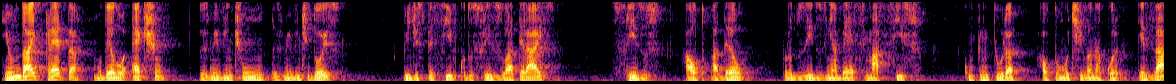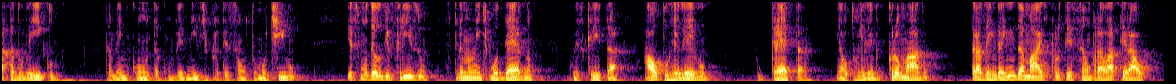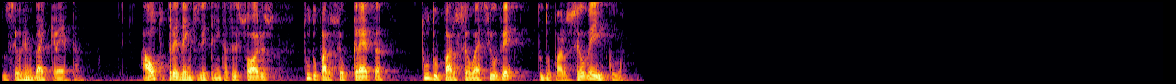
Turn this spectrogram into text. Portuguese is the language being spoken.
Hyundai Creta, modelo Action 2021-2022. Vídeo específico dos frisos laterais. Os frisos alto padrão, produzidos em ABS maciço, com pintura automotiva na cor exata do veículo. Também conta com verniz de proteção automotivo. Esse modelo de friso extremamente moderno, com escrita alto relevo, o Creta em alto relevo cromado, trazendo ainda mais proteção para a lateral do seu Hyundai Creta. Alto 330 acessórios, tudo para o seu Creta, tudo para o seu SUV, tudo para o seu veículo.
